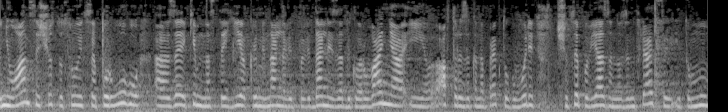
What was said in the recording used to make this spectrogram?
нюанси, що стосуються порогу, за яким настає кримінальна відповідальність за декларування. І автори законопроекту говорять, що це пов'язано з інфляцією, і тому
